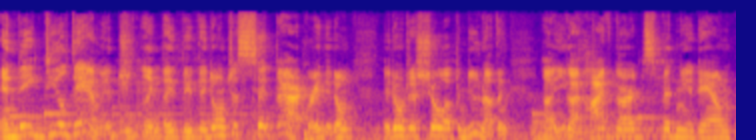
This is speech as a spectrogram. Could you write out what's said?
and they deal damage, like they, they, they don't just sit back, right? They don't they don't just show up and do nothing. Uh, you got Hive Guard spitting you down,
